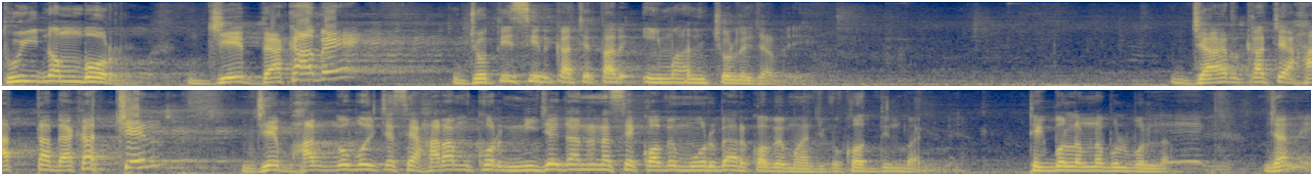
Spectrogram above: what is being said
দুই নম্বর যে দেখাবে জ্যোতিষীর কাছে তার ইমান চলে যাবে। যার কাছে হাতটা দেখাচ্ছেন, যে ভাগ্য বলছে সে হারামখোর, নিজে জানে না সে কবে মরবে আর কবে বাঁচবে, কতদিন বাঁচবে। ঠিক বললাম না ভুল বললাম? জানে।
